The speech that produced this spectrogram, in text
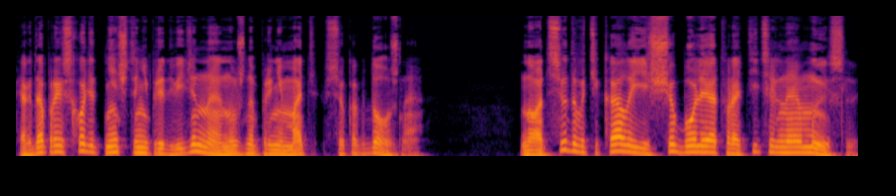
Когда происходит нечто непредвиденное, нужно принимать все как должное. Но отсюда вытекала еще более отвратительная мысль.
